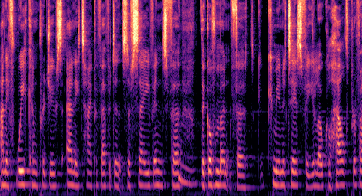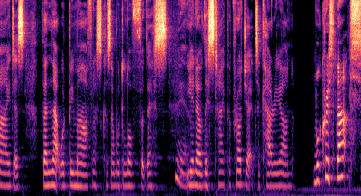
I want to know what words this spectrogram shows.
And if we can produce any type of evidence of savings for mm. the government, for communities, for your local health providers, then that would be marvellous because I would love for this, yeah. you know, this type of project to carry on. Well, Chris, that's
